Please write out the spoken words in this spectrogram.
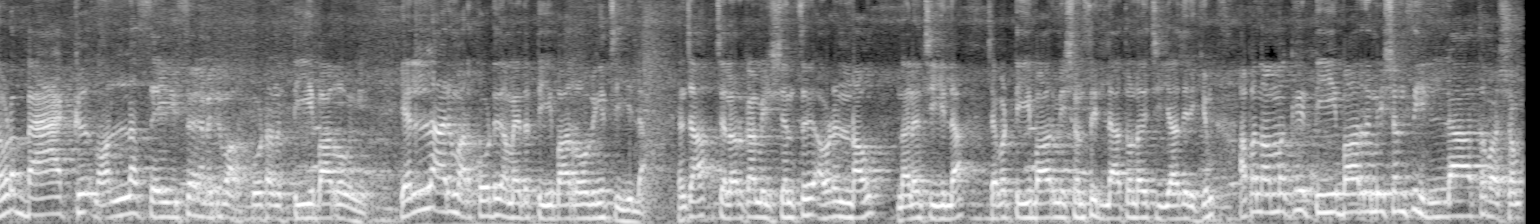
നമ്മുടെ ബാക്ക് നല്ല സൈസ് ചെയ്യാൻ വർക്കൗട്ടാണ് ടീ ബാർ റോവിങ് എല്ലാവരും വർക്കൗട്ട് സമയത്ത് ടീ ബാർ റോവിങ് ചെയ്യില്ല. എന്നുവെച്ചാൽ ചിലർക്ക് ആ മിഷൻസ് അവിടെ ഉണ്ടാവും എന്നാലും ചെയ്യില്ല. ചിലപ്പോൾ ടീ ബാർ മിഷൻസ് ഇല്ലാത്തതുകൊണ്ട് അത് ചെയ്യാതിരിക്കും. അപ്പൊ നമുക്ക് ടീ ബാർ മിഷൻസ് ഇല്ലാത്ത വശം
